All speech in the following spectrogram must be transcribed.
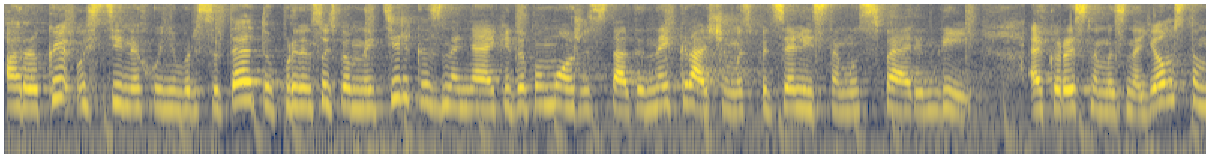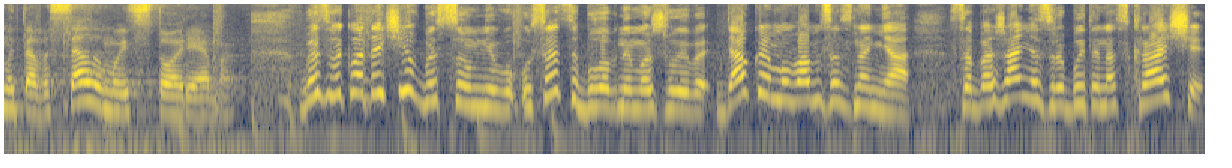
А роки у стінах університету принесуть вам не тільки знання, які допоможуть стати найкращими спеціалістами у сфері мрій, а й корисними знайомствами та веселими історіями. Без викладачів, без сумніву, усе це було б неможливе. Дякуємо вам за знання, за бажання зробити нас краще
